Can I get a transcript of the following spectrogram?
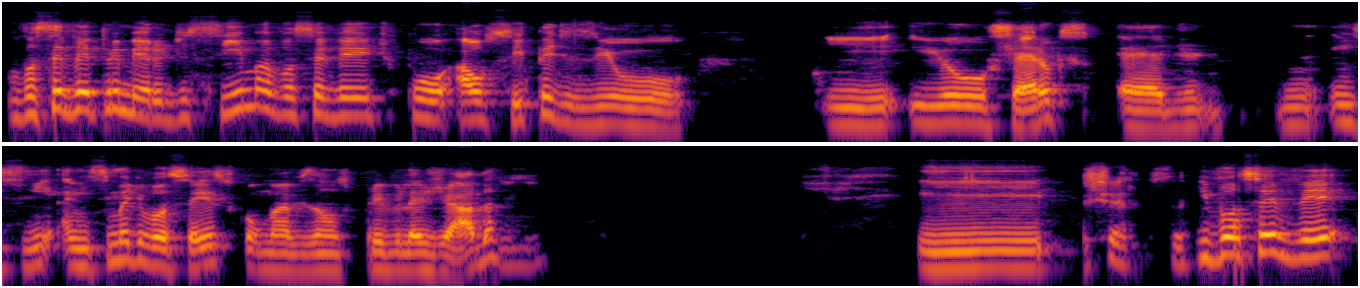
você vê primeiro de cima você vê tipo Alcípedes e o e, e o Xerox é, de- em, em cima de vocês com uma visão privilegiada Uhum. e e você vê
